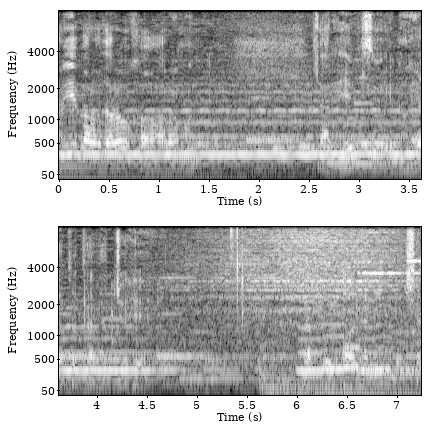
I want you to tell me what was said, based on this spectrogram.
همه برادرها و خواهرامون در حفظ و عنایت و توجه رب العالمین باشن.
